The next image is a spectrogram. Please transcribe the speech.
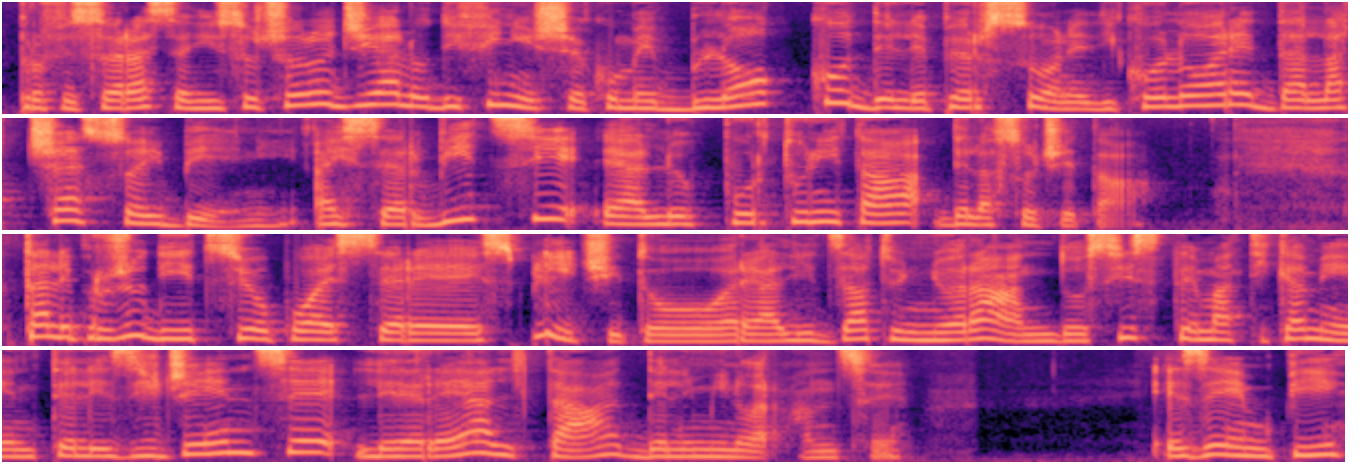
professoressa di sociologia, lo definisce come blocco delle persone di colore dall'accesso ai beni, ai servizi e alle opportunità della società. Tale pregiudizio può essere esplicito, realizzato ignorando sistematicamente le esigenze, le realtà delle minoranze. Esempi?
